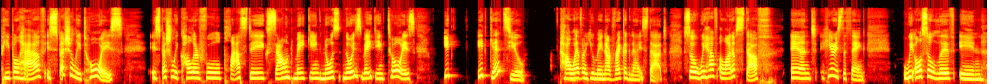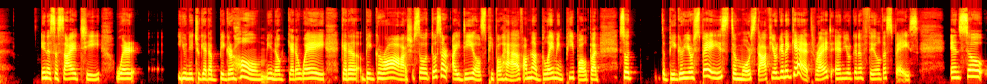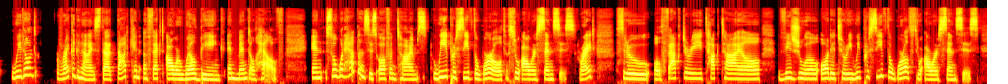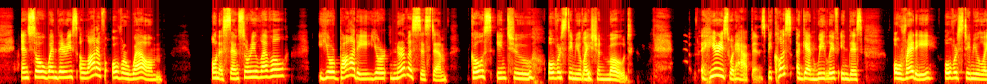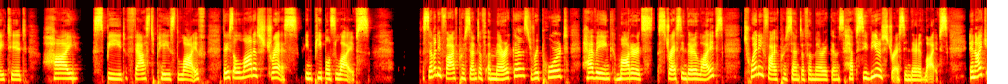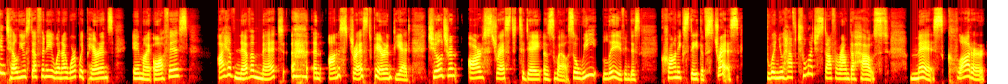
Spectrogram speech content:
people have, especially toys, especially colorful plastic, sound making, noise, noise making toys, it, it gets you. Hmm. However, you may not recognize that. So we have a lot of stuff. And here is the thing. We also live in, in a society where you need to get a bigger home, you know, get away, get a big garage. So those are ideals people have. I'm not blaming people, but so the bigger your space, the more stuff you're going to get, right? And you're going to fill the space. And so we don't recognize that that can affect our well-being and mental health. And so what happens is oftentimes we perceive the world through our senses, right? Through olfactory, tactile, visual, auditory, we perceive the world through our senses. And so when there is a lot of overwhelm on a sensory level, your body, your nervous system goes into overstimulation mm. mode. Here is what happens because, again, we live in this already overstimulated, high speed, fast paced life. There is a lot of stress in people's lives. 75% of Americans report having moderate stress in their lives. 25% of Americans have severe stress in their lives. And I can tell you, Stephanie, when I work with parents in my office, I have never met an unstressed parent yet. Children are stressed today as well. So we live in this chronic state of stress. When you have too much stuff around the house, mess, clutter,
